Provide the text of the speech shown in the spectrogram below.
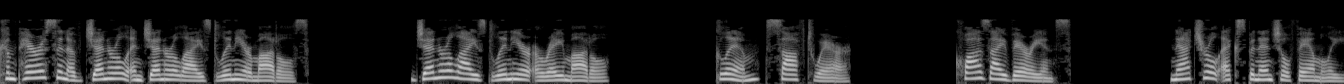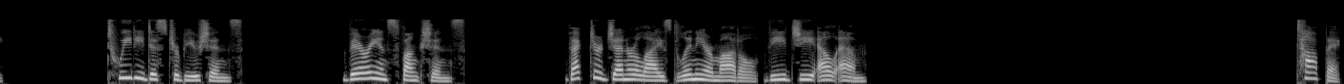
Comparison of general and generalized linear models Generalized linear array model GLIM software Quasi-variance Natural exponential family Tweedie distributions Variance functions Vector generalized linear model VGLM Topic.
